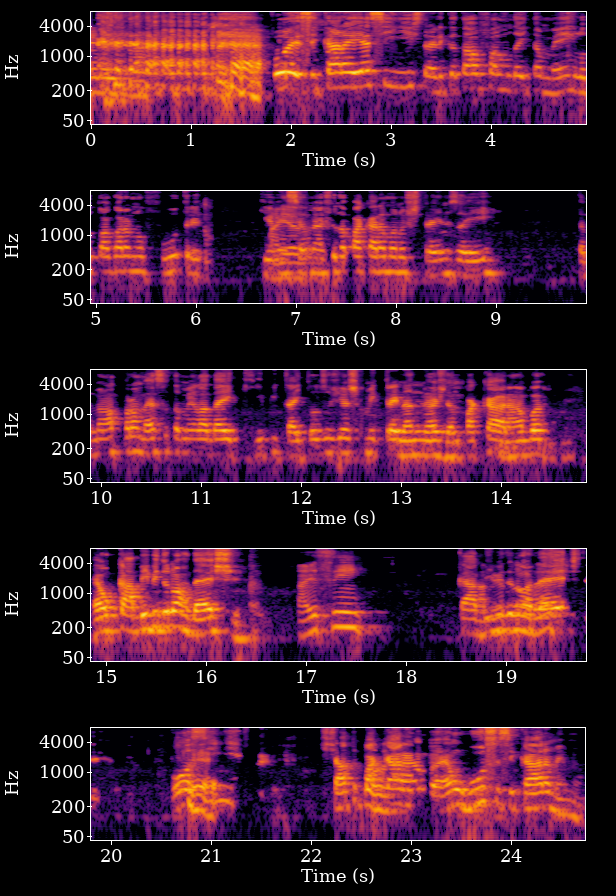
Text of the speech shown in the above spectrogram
É Pô, esse cara aí é sinistro. Ele que eu tava falando aí também, lutou agora no Futre, que Maneiro. venceu, me ajuda pra caramba nos treinos aí também é uma promessa também lá da equipe, tá aí todos os dias comigo treinando, me ajudando pra caramba. É o Khabib do Nordeste. Aí sim. Khabib, do, do, Nordeste. Nordeste. Pô, é. sinistro. Chato pra caramba. É um russo esse cara, meu irmão.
